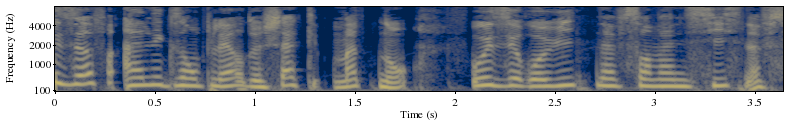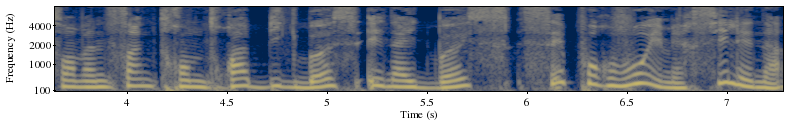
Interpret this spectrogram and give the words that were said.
vous offre un exemplaire de chaque maintenant au 08 926 925 33 Big Boss et Night Boss. C'est pour vous et merci Léna.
